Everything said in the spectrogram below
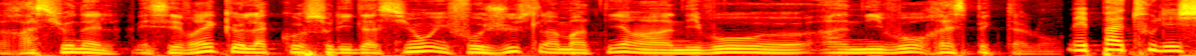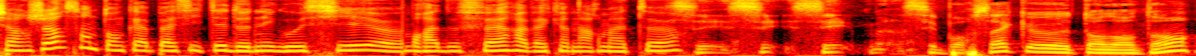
rationnels. Mais c'est vrai que la consolidation, il faut juste la maintenir à un niveau, euh, un niveau respectable. Mais pas tous les chargeurs sont en capacité de négocier bras de fer avec un armateur. C'est pour ça que de temps en temps,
